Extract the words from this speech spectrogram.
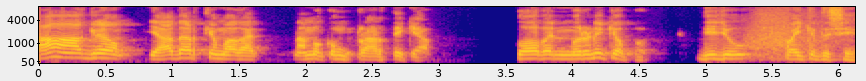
ആ ആഗ്രഹം യാഥാർത്ഥ്യമാകാൻ നമുക്കും പ്രാർത്ഥിക്കാം. ഗോപൻ മുരണിക്കൊപ്പം ജിജു വൈക്കത്തുശ്ശേരി.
